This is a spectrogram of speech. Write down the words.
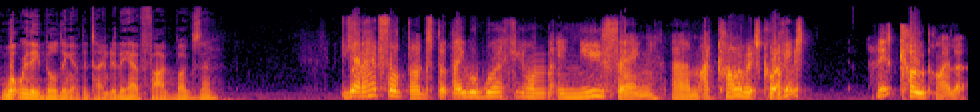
what were they building at the time? Did they have FogBugz then? Yeah, they had FogBugz, but they were working on a new thing. Um, I can't remember what it's called. I think it's, I think it's Copilot.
